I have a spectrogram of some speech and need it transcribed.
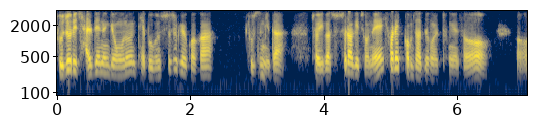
조절이 잘 되는 경우는 대부분 수술 결과가 좋습니다. 저희가 수술하기 전에 혈액 검사 등을 통해서 어,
